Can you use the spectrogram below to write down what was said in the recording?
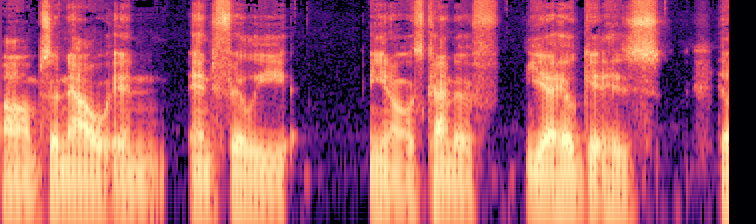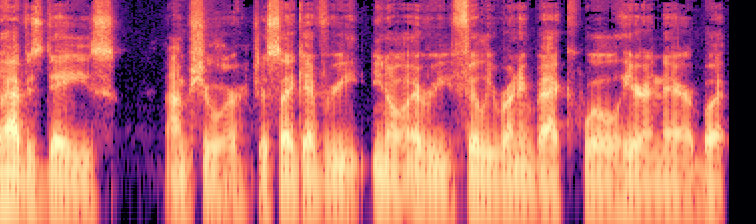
Um, so now in in Philly, you know, it's kind of yeah, he'll get his he'll have his days, I'm sure, just like every you know every Philly running back will here and there. But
